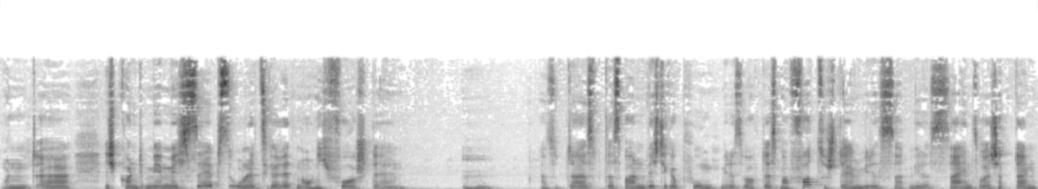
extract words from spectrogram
Und äh, ich konnte mir mich selbst ohne Zigaretten auch nicht vorstellen. Mhm. Also das, das war ein wichtiger Punkt, mir das überhaupt erstmal vorzustellen, wie das, wie das sein soll. Ich habe dann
